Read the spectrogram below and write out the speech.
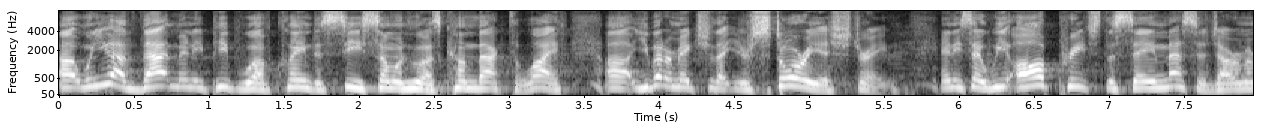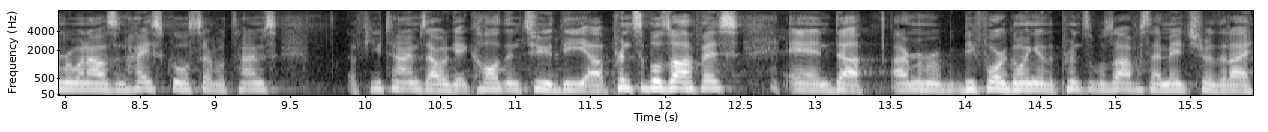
uh, when you have that many people who have claimed to see someone who has come back to life, uh, you better make sure that your story is straight. And he said, We all preach the same message. I remember when I was in high school several times, a few times I would get called into the uh, principal's office. And uh, I remember before going into the principal's office, I made sure that I,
